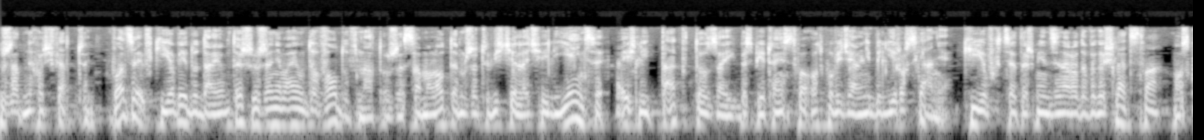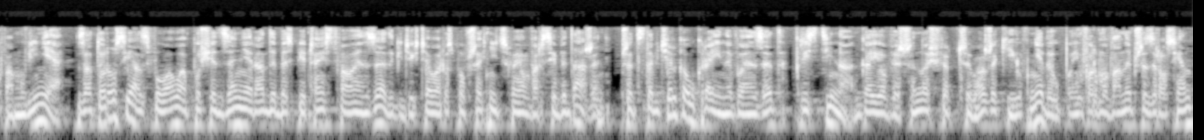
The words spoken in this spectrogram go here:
żadnych oświadczeń. Władze w Kijowie dodają też, że nie mają dowodów na to, że samolotem rzeczywiście lecieli jeńcy, a jeśli tak, to za ich bezpieczeństwo odpowiedzialni byli Rosjanie. Kijów chce też międzynarodowego śledztwa, Moskwa mówi nie. Za to Rosja zwołała posiedzenie Rady Bezpieczeństwa ONZ, gdzie chciała rozpowszechnić swoją wersję wydarzeń. Przedstawicielka Ukrainy w ONZ, Kristina Gajowyszyn, oświadczyła, że Kijów nie był poinformowany przez Rosjan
